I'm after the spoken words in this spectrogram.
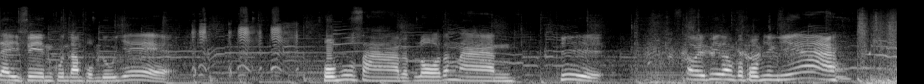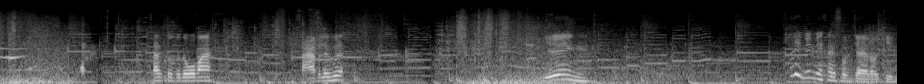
ไดเฟนคุณทำผมดูแย่ ผมอุตส่าห์แบบรอตั้งนาน พี่ทำไมพี่ทำกับผมอย่างเงี้ยทักตัวกระโดมา ตามไปเลยเพื่อน ยิง เฮ้ย ไม่มีใครสนใจเราจริง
